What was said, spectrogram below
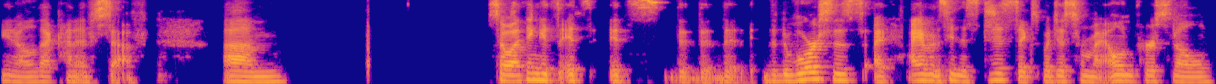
you know that kind of stuff um, so I think it's it's it's the the, the divorces. I, I haven't seen the statistics, but just from my own personal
